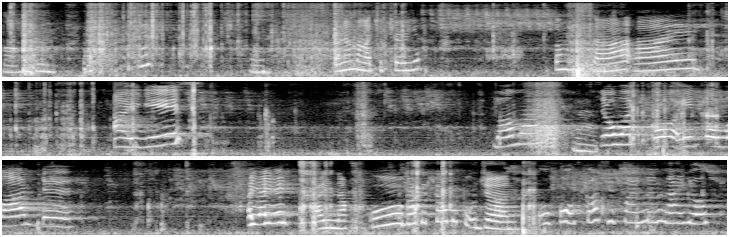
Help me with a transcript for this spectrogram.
Oh, dun. Oh. Ito na mga chichirya. Itong isa ay... Iris? Mama, Hmm. so what ko ito water? Ay, ay, ay! Ay, naku! Bakit ka umupo dyan? Upo kasi paano na yun?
